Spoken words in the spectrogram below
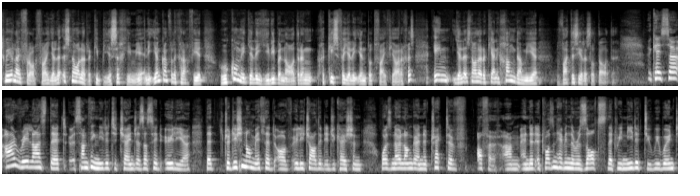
tweelei vraag vra. Julle is nou al 'n rukkie besig hiermee. Aan die een kant wil ek graag weet, hoekom het julle hierdie benadering gekies vir julle 1 tot 5 jariges? En julle is nou al 'n rukkie aan die gang daarmee. Wat is die resultate? Okay, so I realized that something needed to change, as I said earlier, that traditional method of early childhood education was no longer an attractive offer um, and it, it, wasn't having the results that we needed to. We weren't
